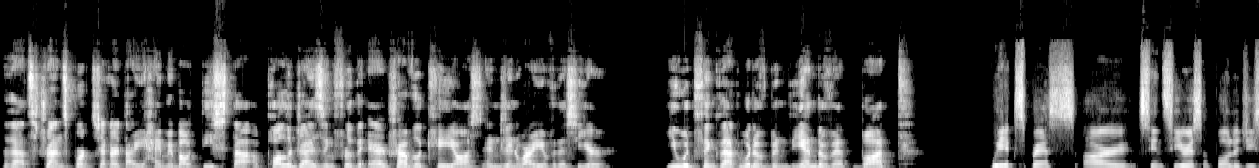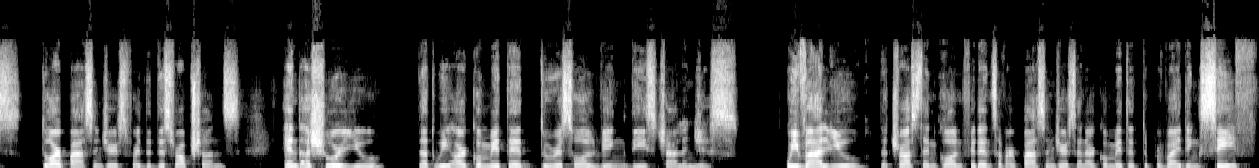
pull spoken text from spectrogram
That's Transport Secretary Jaime Bautista apologizing for the air travel chaos in January of this year. You would think that would have been the end of it, but We express our sincerest apologies to our passengers for the disruptions and assure you that we are committed to resolving these challenges. We value the trust and confidence of our passengers and are committed to providing safe,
